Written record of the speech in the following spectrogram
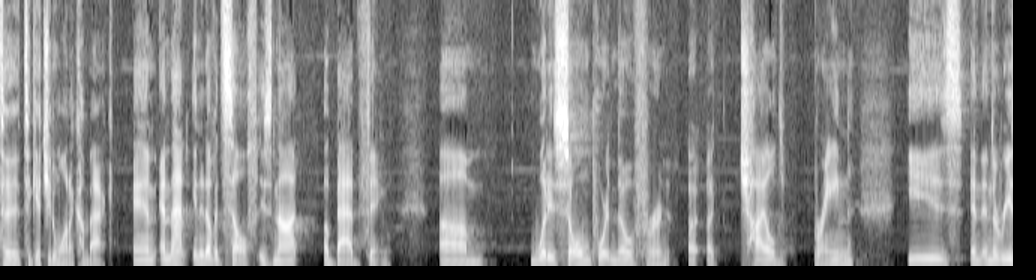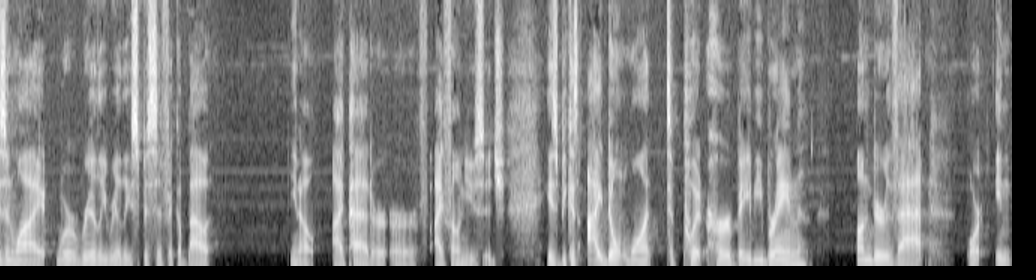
to to get you to want to come back. And and that in and of itself is not a bad thing. Um, what is so important though for an, a, a child's brain is and, and the reason why we're really really specific about you know ipad or, or iphone usage is because i don't want to put her baby brain under that or in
